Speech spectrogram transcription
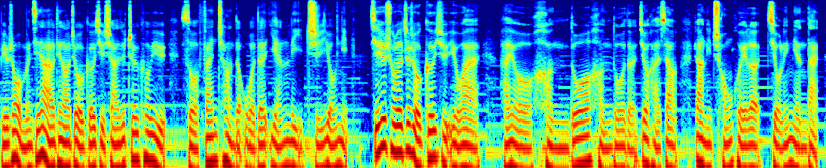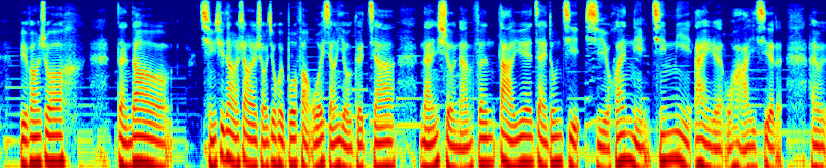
比如说，我们接下来要听到这首歌曲是来自周柯宇所翻唱的《我的眼里只有你》。其实除了这首歌曲以外，还有很多很多的，就好像让你重回了九零年代。比方说，等到情绪上上来的时候，就会播放《我想有个家》，难舍难分，大约在冬季，喜欢你，亲密爱人，哇，一系列的，还有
